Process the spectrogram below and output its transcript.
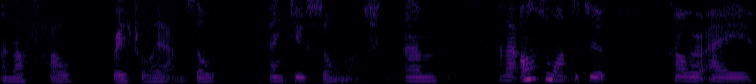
enough how grateful I am. So thank you so much. Um, and I also wanted to cover a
